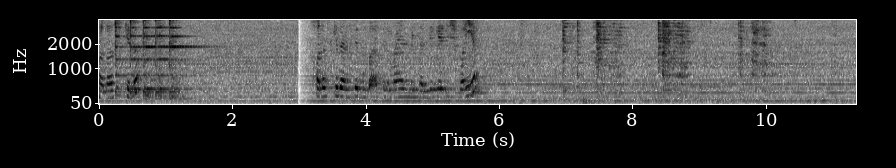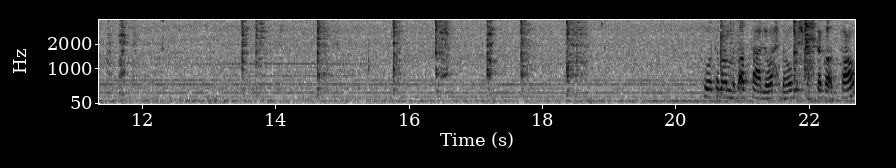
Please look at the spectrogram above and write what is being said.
خلاص كده. خلاص كده نسيبه بقى في المية المتلجة دي شوية. هو طبعا متقطع لوحده اهو مش محتاجه اقطعه.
